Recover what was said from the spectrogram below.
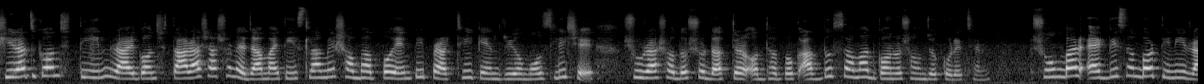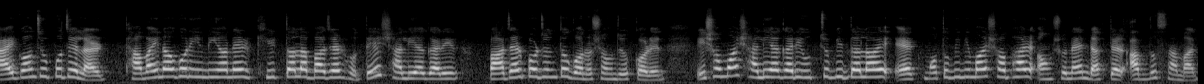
সিরাজগঞ্জ তিন, রায়গঞ্জ তারা শাসনে জামায়াতে ইসলামের সম্ভাব্য এমপি প্রার্থী কেন্দ্রীয় মজলিসে সুরা সদস্য ডক্টর অধ্যাপক আব্দুস সামাদ গণসংযোগ করেছেন। সোমবার এক ডিসেম্বর তিনি রায়গঞ্জ উপজেলার থামাইনগর ইউনিয়নের ক্ষীরতলা বাজার হতে শালিয়াগাড়ির বাজার পর্যন্ত গণসংযোগ করেন। এ সময় শালিয়াগাড়ি উচ্চ বিদ্যালয়ে এক মতবিনিময় সভায় অংশ নেন ডাক্তার আব্দুস সামাদ।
